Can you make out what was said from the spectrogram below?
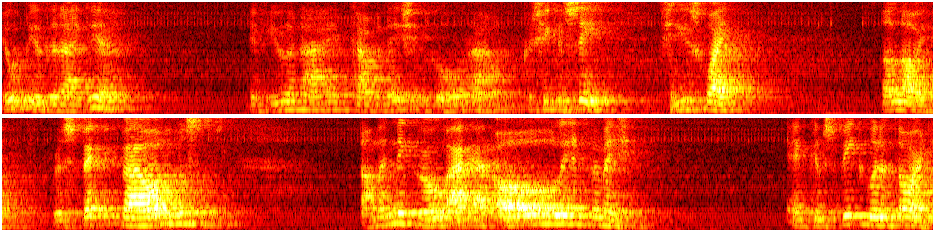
it would be a good idea you and I in combination go around, because she could see she's white, a lawyer, respected by all the Muslims. I'm a Negro, I got all the information and can speak with authority.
